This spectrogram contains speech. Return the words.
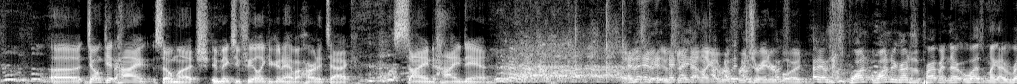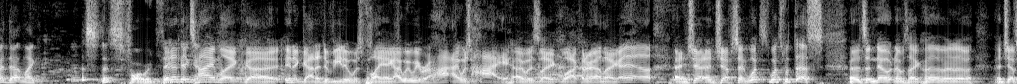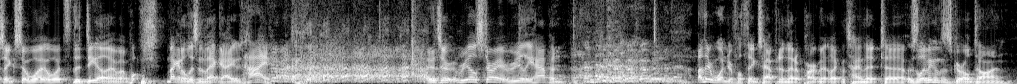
uh, don't get high so much. It makes you feel like you're going to have a heart attack." Signed, High Dan. And it was, it was written on like a refrigerator I was, board. I was just wandering around his apartment, and there it was. I'm like, I read that, and like, that's, that's forward thinking. And at the time, like uh, In-A-Gadda-Da-Vida was playing. I we were high, I was high. I was like walking around like, eh. and, Je- and Jeff said, "What's what's with this?" And it's a note, and I was like, uh, and Jeff's like, "So what? What's the deal?" I went, well, "I'm not gonna listen to that guy. He was high." it's a real story. It really happened. Other wonderful things happened in that apartment, like the time that uh, I was living with this girl, Dawn,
